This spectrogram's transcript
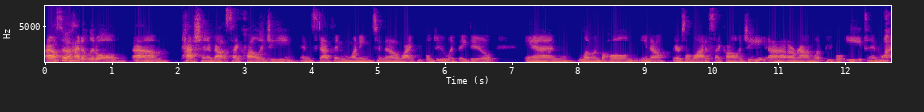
I also had a little, um, passion about psychology and stuff and wanting to know why people do what they do. And lo and behold, you know, there's a lot of psychology uh, around what people eat and why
